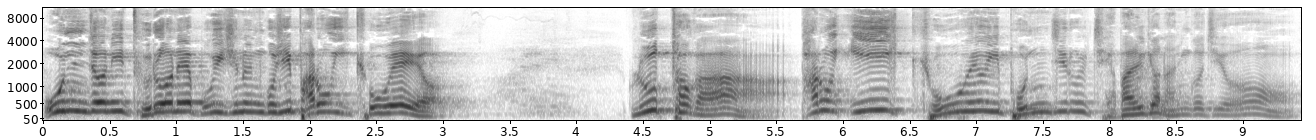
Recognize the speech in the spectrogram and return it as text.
온전히 드러내 보이시는 곳이 바로 이 교회예요. 루터가 바로 이 교회의 본질을 재발견한 거지요.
